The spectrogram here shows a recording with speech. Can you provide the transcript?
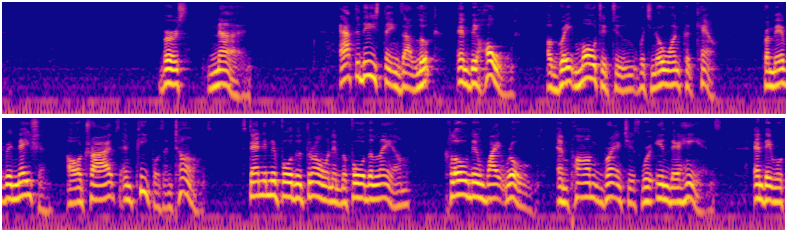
Verse 9. After these things I looked, and behold, a great multitude which no one could count, from every nation, all tribes and peoples and tongues, standing before the throne and before the Lamb, clothed in white robes, and palm branches were in their hands, and they were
